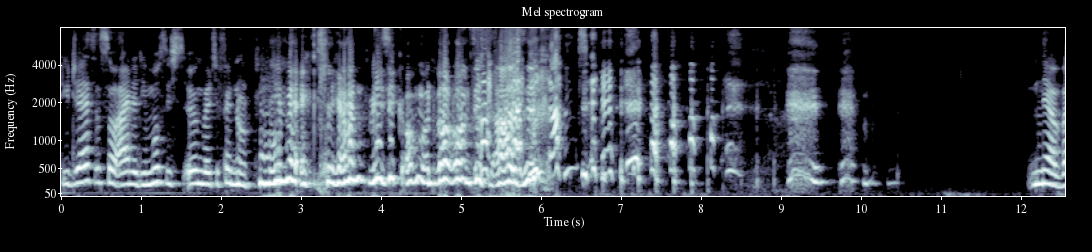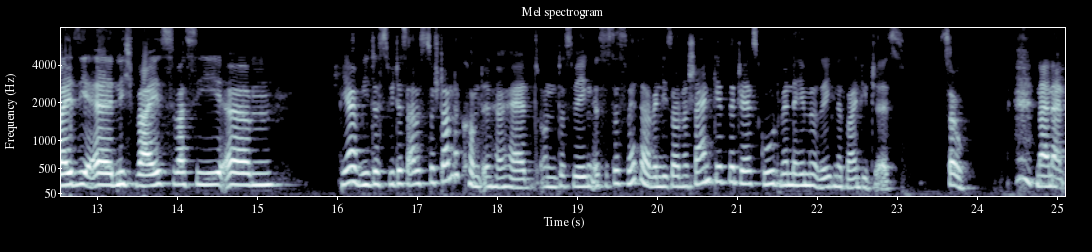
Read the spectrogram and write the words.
Die Jazz ist so eine, die muss sich irgendwelche Phänomene erklären, wie sie kommen und warum sie da sind. ja, weil sie äh, nicht weiß, was sie ähm, ja, wie das, wie das alles zustande kommt in her head. Und deswegen ist es das Wetter. Wenn die Sonne scheint, geht der Jazz gut. Wenn der Himmel regnet, weint die Jazz. So. Nein, nein.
